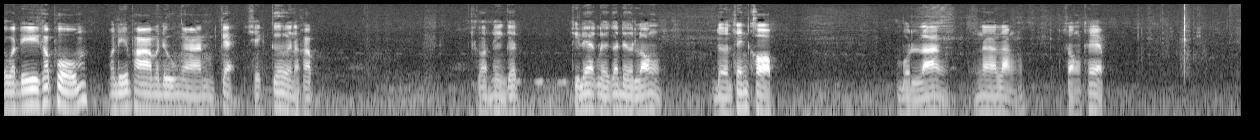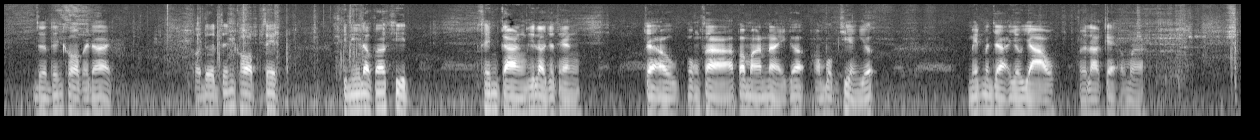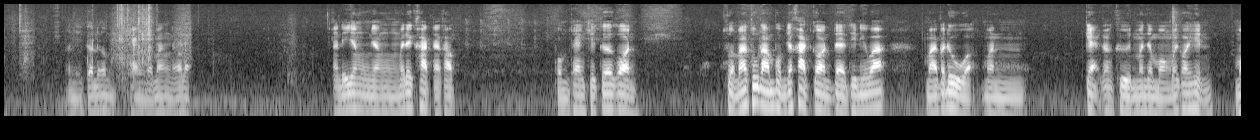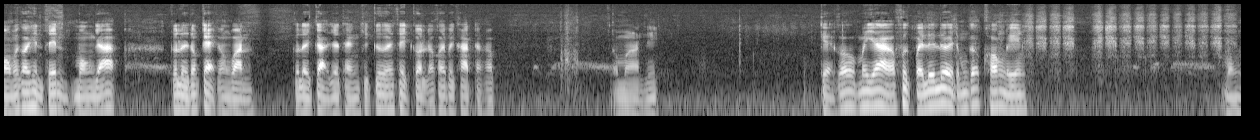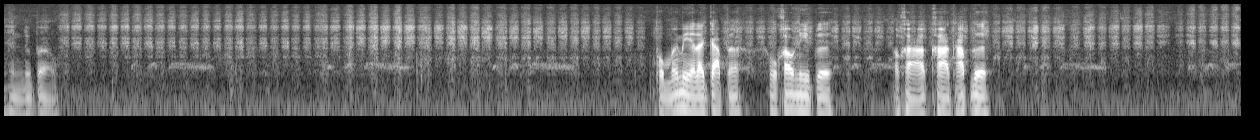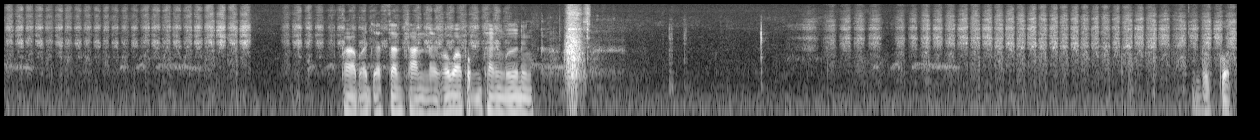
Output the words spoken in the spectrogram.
สวัสดีครับผม วันนี้พามาดูงานแกะเช็คเกอร์นะครับ ก่อนอื่นก็ทีแรกเลยก็เดินล่อง เดินเส้นขอบ บนล่าง หน้าหลังสองแถบเดินเส้นขอบไปได้ พอเดินเส้นขอบเสร็จ ทีนี้เราก็ขีดเส้นกลางที่เราจะแทง จะเอาองศาประมาณไหนก็ของผมเฉียงเยอะ เม็ดมันจะยาวๆเวลาแกะออกมา อันนี้ก็เริ่มแทงไปมั่งแล้วล่ะอันนี้ยังยังไม่ได้คัดนะครับ ผมแทงเชคเกอร์ก่อน ส่วนมากทุกลำผมจะคัดก่อน แต่ทีนี้ว่าไม้ประดู่อะมันแกะกลางคืนมันจะมองไม่ค่อยเห็น มองไม่ค่อยเห็นเส้นมองยาก ก็เลยต้องแกะกลางวัน ก็เลยกะจะแทงเชคเกอร์ให้เสร็จก่อนแล้วค่อยไปคัดนะครับ ประมาณนี้ แกะก็ไม่ยากครับฝึกไปเรื่อยๆแต่มันก็คล่องเอง เปล่า ผมไม่มีอะไรจับนะหัวเข้านีบเลย เอาขาขาทับเลยภาพอาจจะสั่นๆหน่อยเพราะว่าผมแทงมือหนึ่ง ไปกด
